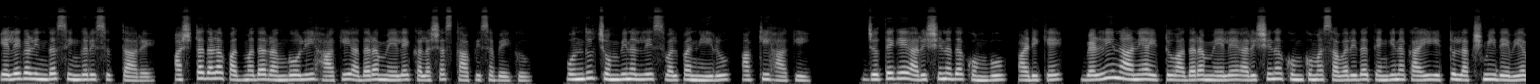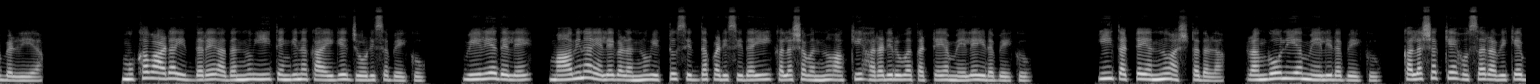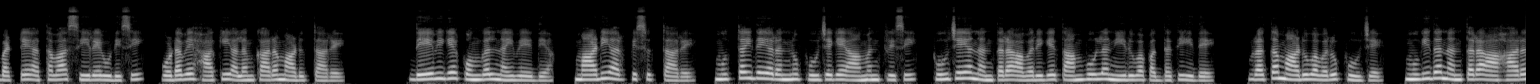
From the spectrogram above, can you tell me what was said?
ಎಲೆಗಳಿಂದ ಸಿಂಗರಿಸುತ್ತಾರೆ. ಅಷ್ಟದಳ ಪದ್ಮದ ರಂಗೋಲಿ ಹಾಕಿ ಅದರ ಮೇಲೆ ಕಲಶ ಸ್ಥಾಪಿಸಬೇಕು. ಒಂದು ಚೊಂಬಿನಲ್ಲಿ ಸ್ವಲ್ಪ ನೀರು ಅಕ್ಕಿ ಹಾಕಿ. ಜೊತೆಗೆ ಅರಿಶಿಣದ ಕೊಂಬು, ಅಡಿಕೆ, ಬೆಳ್ಳಿ ನಾಣ್ಯ ಇಟ್ಟು ಅದರ ಮೇಲೆ ಅರಿಶಿನ ಕುಂಕುಮ ಸವರಿದ ತೆಂಗಿನಕಾಯಿ ಇಟ್ಟು ಲಕ್ಷ್ಮೀದೇವಿಯ ಬೆಳ್ಳಿಯ ಮುಖವಾಡ ಇದ್ದರೆ ಅದನ್ನು ಈ ತೆಂಗಿನಕಾಯಿಗೆ ಜೋಡಿಸಬೇಕು. ವೀಳ್ಯದೆಲೆ, ಮಾವಿನ ಎಲೆಗಳನ್ನು ಇಟ್ಟು ಸಿದ್ಧಪಡಿಸಿದ ಈ ಕಲಶವನ್ನು ಅಕ್ಕಿ ಹರಡಿರುವ ತಟ್ಟೆಯ ಮೇಲೆ ಇಡಬೇಕು. ಈ ತಟ್ಟೆಯನ್ನು ಅಷ್ಟದಳ ರಂಗೋಲಿಯ ಮೇಲಿಡಬೇಕು. ಕಲಶಕ್ಕೆ ಹೊಸ ರವಿಕೆ ಬಟ್ಟೆ ಅಥವಾ ಸೀರೆ ಉಡಿಸಿ ಒಡವೆ ಹಾಕಿ ಅಲಂಕಾರ ಮಾಡುತ್ತಾರೆ. ದೇವಿಗೆ ಪೊಂಗಲ್ ನೈವೇದ್ಯ. ಮಾಡಿ ಅರ್ಪಿಸುತ್ತಾರೆ. ಮುತ್ತೈದೆಯರನ್ನು ಪೂಜೆಗೆ ಆಮಂತ್ರಿಸಿ, ಪೂಜೆಯ ನಂತರ ಅವರಿಗೆ ತಾಂಬೂಲ ನೀಡುವ ಪದ್ಧತಿ ಇದೆ. ವ್ರತ ಮಾಡುವವರು ಪೂಜೆ. ಮುಗಿದ ನಂತರ ಆಹಾರ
